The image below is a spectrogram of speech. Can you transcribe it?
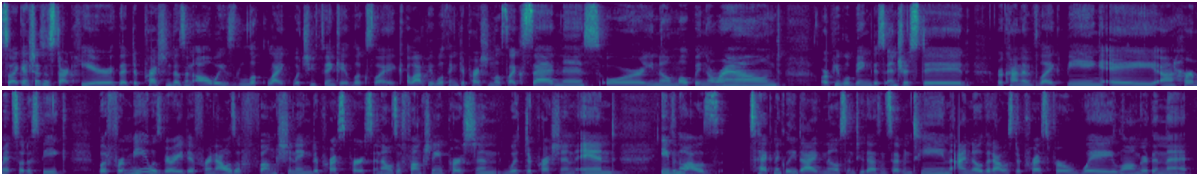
So I guess just to start here, that depression doesn't always look like what you think it looks like. A lot of people think depression looks like sadness or, you know, moping around or people being disinterested or kind of like being a uh, hermit, so to speak. But for me, it was very different. I was a functioning depressed person. I was a functioning person with depression. And even though I was technically diagnosed in 2017, I know that I was depressed for way longer than that.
